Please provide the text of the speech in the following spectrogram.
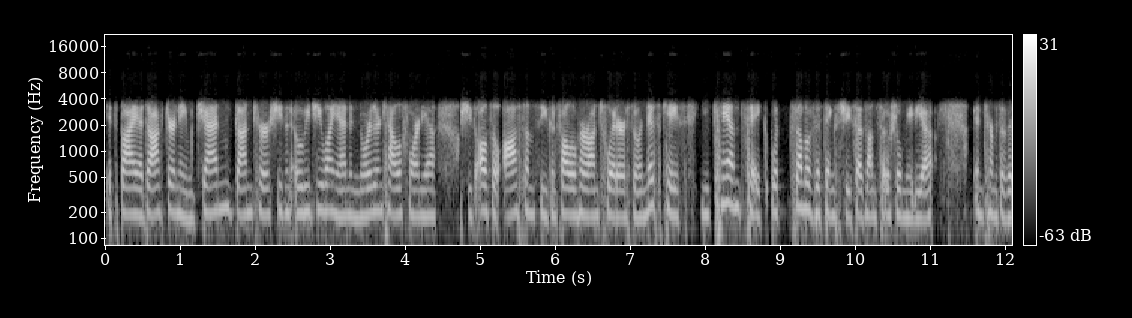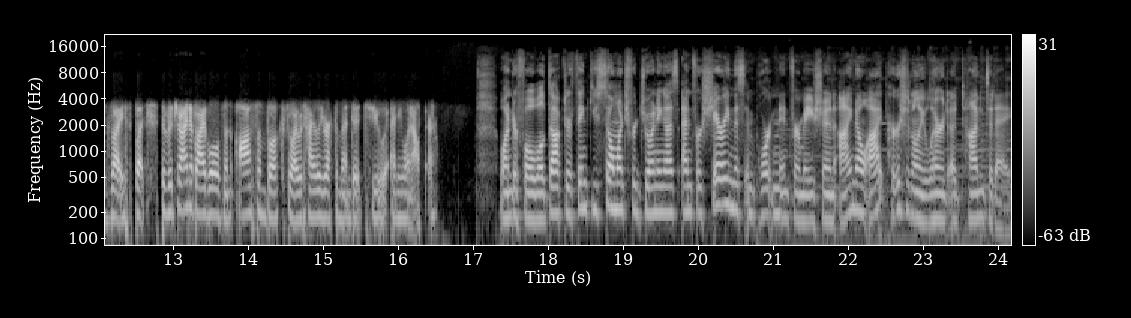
It's by a doctor named Jen Gunter. She's an OBGYN in Northern California. She's also awesome, so you can follow her on Twitter. So in this case, you can take some of the things she says on social media in terms of advice. But The Vagina Bible is an awesome book, so I would highly recommend it to anyone anyone out there. Wonderful. Well, Doctor, thank you so much for joining us and for sharing this important information. I know I personally learned a ton today.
